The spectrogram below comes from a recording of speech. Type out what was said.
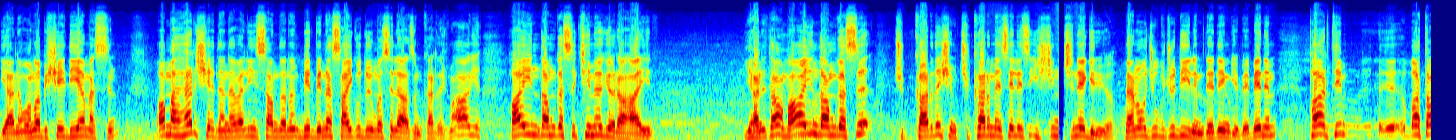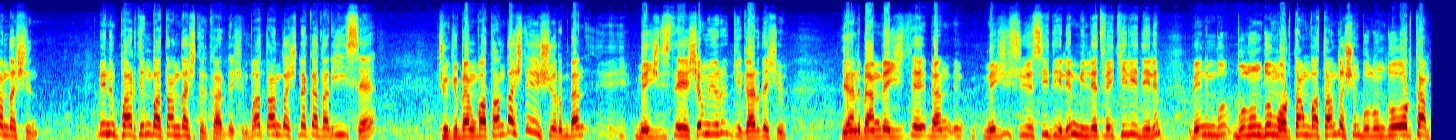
Yani ona bir şey diyemezsin. Ama her şeyden evvel insanların birbirine saygı duyması lazım kardeşim. Hain, damgası kime göre hain? Yani tamam hain damgası çünkü kardeşim çıkar meselesi işin içine giriyor. Ben ocu bucu değilim dediğim gibi. Benim partim e, vatandaşın. Benim partim vatandaştır kardeşim. Vatandaş ne kadar iyiyse çünkü ben vatandaşta yaşıyorum. Ben e, mecliste yaşamıyorum ki kardeşim. Yani ben mecliste ben meclis üyesi değilim, milletvekili değilim. Benim bu, bulunduğum ortam vatandaşın bulunduğu ortam.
